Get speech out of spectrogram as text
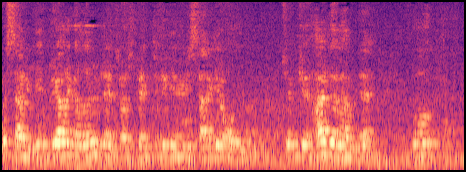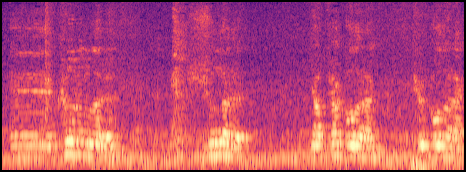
bu sergi duyargaların retrospektifi gibi bir sergi oldu. Çünkü her dönemde bu e, kıvrımları, şunları yaprak olarak, kök olarak,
